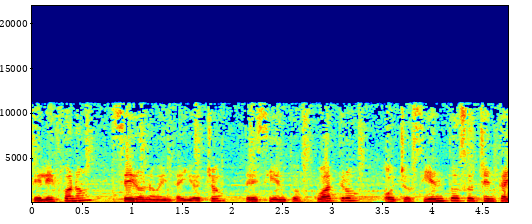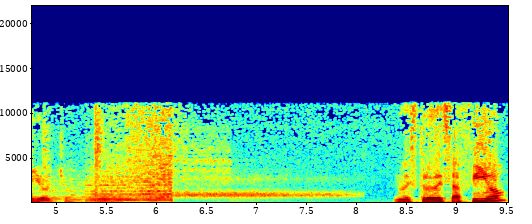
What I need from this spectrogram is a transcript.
Teléfono 098 304 888. Nuestro desafío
